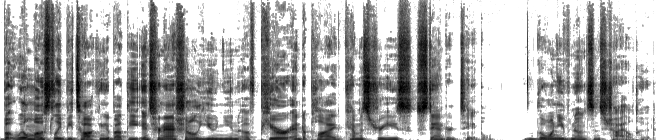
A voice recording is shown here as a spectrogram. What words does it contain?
but we'll mostly be talking about the International Union of Pure and Applied Chemistry's standard table, the one you've known since childhood.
